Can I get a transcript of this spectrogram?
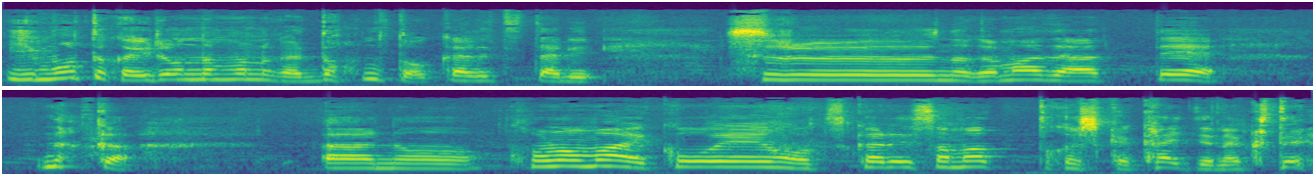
芋とかいろんなものがドンと置かれてたりするのがまだあってなんかあのこの前公演お疲れ様とかしか書いてなくて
